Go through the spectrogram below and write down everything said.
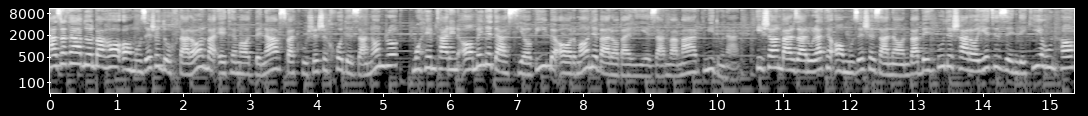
حضرت عبدالبها آموزش دختران و اعتماد به نفس و کوشش خود زنان را مهمترین عامل دستیابی به آرمان برابری زن و مرد می‌دونند. ایشان بر ضرورت آموزش زنان و بهبود شرایط زندگی اونها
